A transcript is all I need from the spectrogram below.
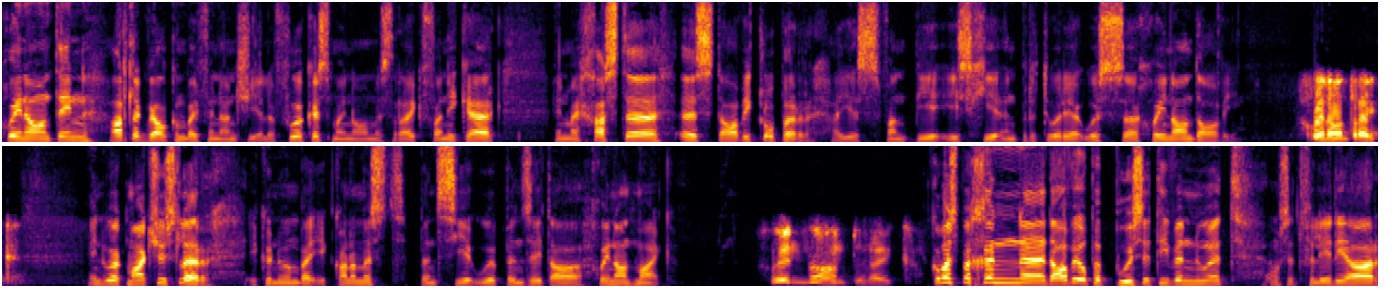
Goeienaand en hartlik welkom by Finansiële Fokus. My naam is Ryk van die Kerk en my gaste is Dawie Klopper. Hy is van PSG in Pretoria Oos. Goeienaand Dawie. Goeienaand Ryk. En ook Mike Schuessler, ekonom by economist.co.za. Goeienaand Mike. Goeienaand Ryk. Kom ons begin uh, Dawie op 'n positiewe noot. Ons het verlede jaar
